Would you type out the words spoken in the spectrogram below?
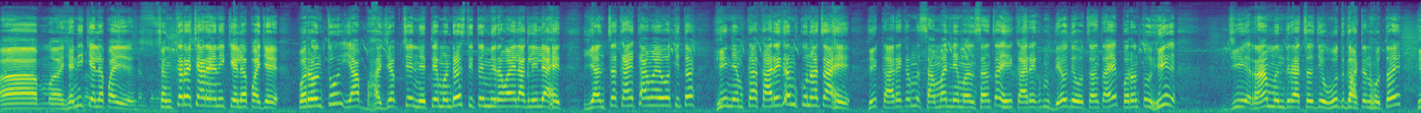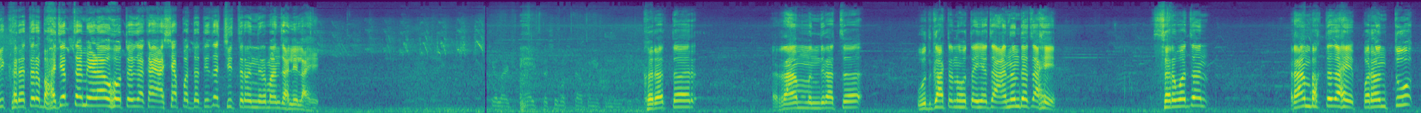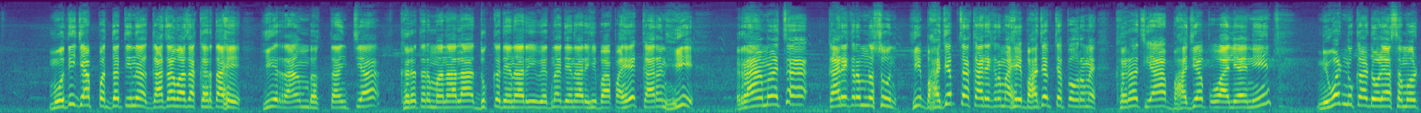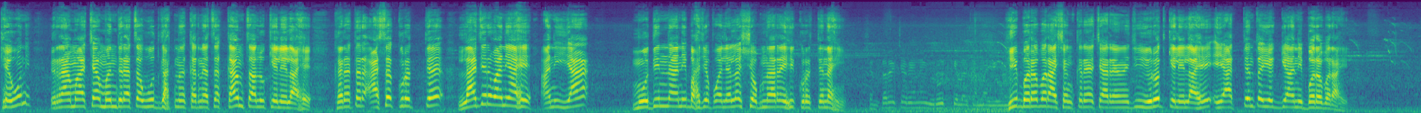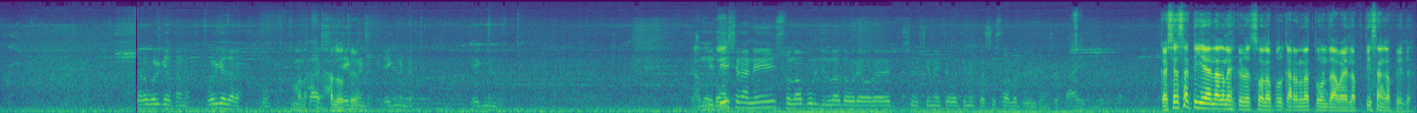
ह्यांनी केलं पाहिजे. शंकराचार्यांनी केलं पाहिजे. परंतु या भाजपचे नेते मंडळच तिथे मिरवायला लागलेले आहेत. यांचं काय काम आहे हो तिथं? ही नेमका कार्यक्रम कुणाचा आहे? ही कार्यक्रम सामान्य माणसांचा ही कार्यक्रम देवदेवतांचा आहे. परंतु ही जी राम मंदिराचं जे उद्घाटन होतंय ही खरं तर भाजपचा मेळावा होतोय का काय? अशा पद्धतीचं चित्र निर्माण झालेलं आहे. खरं तर राम मंदिराचं उद्घाटन होतं याचा आनंदच आहे. सर्वजण राम भक्तच आहे परंतु मोदी ज्या पद्धतीनं गाजावाजा करत आहे ही राम भक्तांच्या खरं तर मनाला दुःख देणारी वेदना देणारी ही बाप आहे कारण ही रामाचा कार्यक्रम नसून ही भाजपचा कार्यक्रम आहे भाजपचा प्रोग्राम आहे. खरंच या भाजपवाल्यांनी निवडणुका डोळ्यासमोर ठेवून रामाच्या मंदिराचं उद्घाटन करण्याचं काम चालू केलेलं आहे. खरं तर असं कृत्य लाजीरवाणी आहे आणि या मोदींना आणि भाजपवाल्याला शोभणारं ही कृत्य नाही. शंकराचार्याने विरोध केला त्यांना येऊन. ही बरोबर आहे शंकराचार्याने जी विरोध केलेला आहे हे अत्यंत योग्य आणि बरोबर आहे. जरा वर घ्या ना वर घ्या जरा. हो. मला बस, हलवतोय. एक मिनिट एक मिनिट एक मिनिट. नितेश राणे सोलापूर जिल्हा दौऱ्यावर आहेत. शिवसेनेच्या वतीने कसे स्वागत होईल त्यांचं? काय? कशासाठी यायला लागला इकडं सोलापूरकरांना तोंड दावायला ती सांगा पहिलं.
